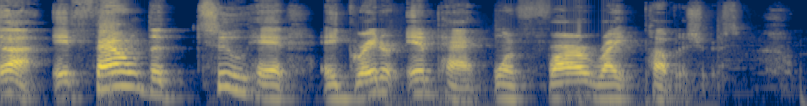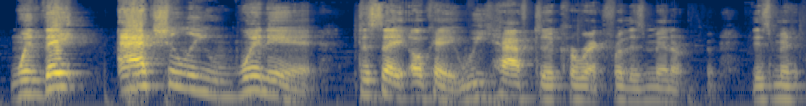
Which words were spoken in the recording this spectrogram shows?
uh, it found the two had a greater impact on far right publishers when they actually went in to say, okay, we have to correct for this min- this min-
